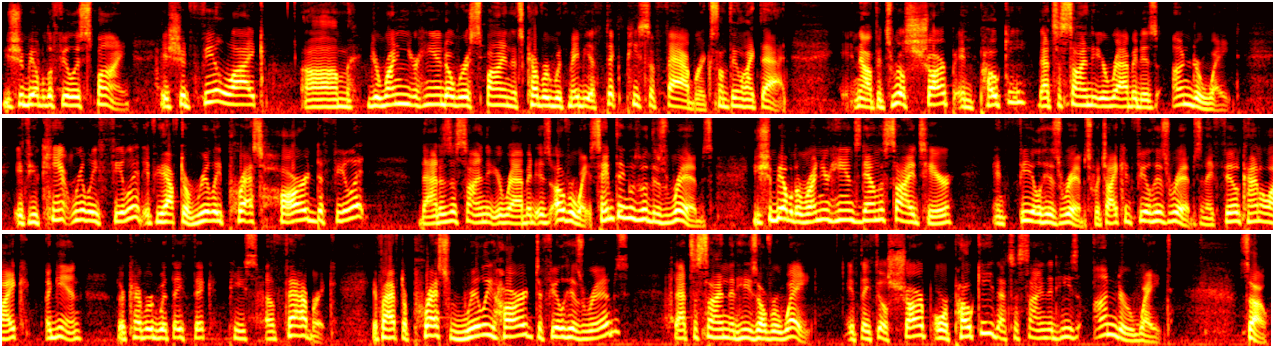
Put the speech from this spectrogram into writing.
You should be able to feel his spine. It should feel like um, you're running your hand over a spine that's covered with maybe a thick piece of fabric, something like that. Now, if it's real sharp and pokey, that's a sign that your rabbit is underweight. If you can't really feel it, if you have to really press hard to feel it, that is a sign that your rabbit is overweight. Same thing with his ribs. You should be able to run your hands down the sides here and feel his ribs, which I can feel his ribs. And they feel kind of like, again, they're covered with a thick piece of fabric. If I have to press really hard to feel his ribs, that's a sign that he's overweight. If they feel sharp or pokey, that's a sign that he's underweight. So,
